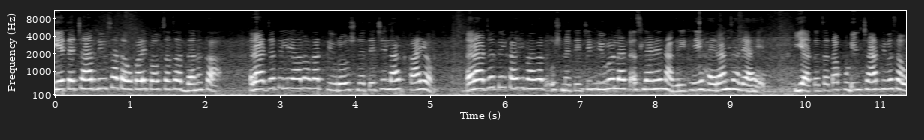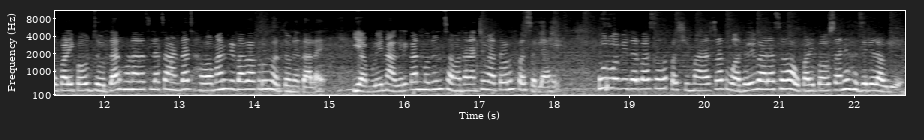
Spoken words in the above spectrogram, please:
येत्या चार दिवसात अवकाळी पावसाचा दणका. राज्यातील या भागात तीव्र उष्णतेची लाट कायम. राज्यातील काही भागात उष्णतेची तीव्र लाट असल्याने नागरिकही हैराण झाले आहेत. यातच आता पुढील चार दिवस अवकाळी पाऊस जोरदार होणार असल्याचा अंदाज हवामान विभागाकडून वर्तवण्यात आलाय. यामुळे नागरिकांमधून समाधानाचे वातावरण पसरले आहे. पूर्व विदर्भासह पश्चिम महाराष्ट्रात वादळी वाऱ्यासह अवकाळी पावसाने हजेरी लावली आहे.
